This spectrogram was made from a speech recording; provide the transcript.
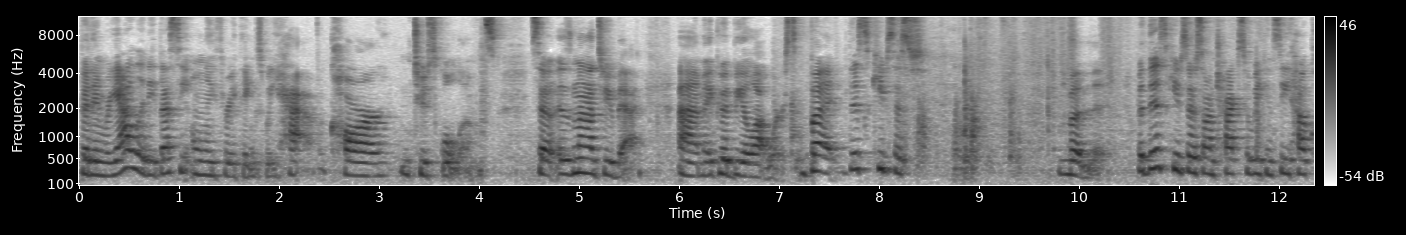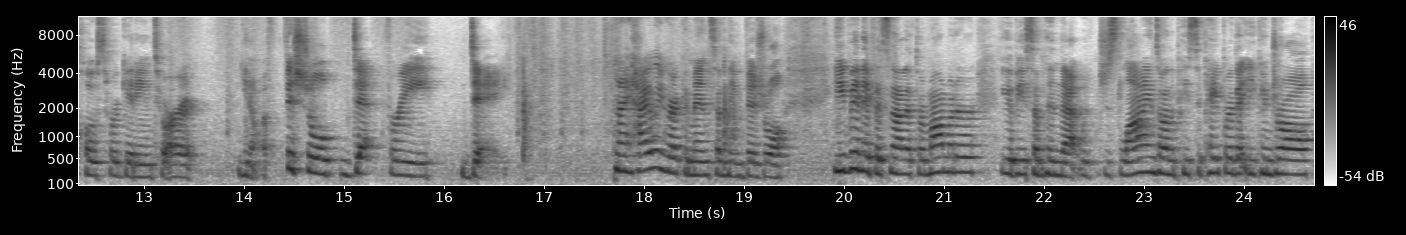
But in reality, that's the only three things we have, a car and two school loans. So it's not too bad. Um, it could be a lot worse. But this keeps us, but this keeps us on track so we can see how close we're getting to our, you know, official debt-free day. And I highly recommend something visual. Even if it's not a thermometer, it could be something that with just lines on a piece of paper that you can draw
